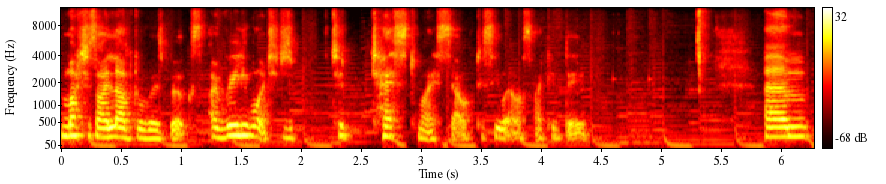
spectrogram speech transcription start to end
Much as I loved all those books, I really wanted to, to test myself to see what else I could do. Um,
